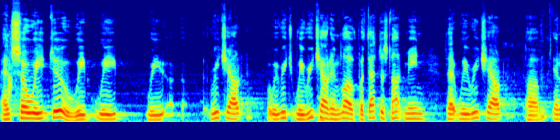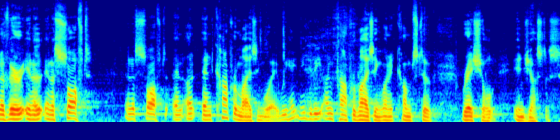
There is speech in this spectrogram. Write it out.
And so we do. We, we, we reach out we reach, we reach out in love, but that does not mean that we reach out um, in, a very, in, a, in a soft, in a soft and, un, and compromising way. We need to be uncompromising when it comes to racial injustice.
